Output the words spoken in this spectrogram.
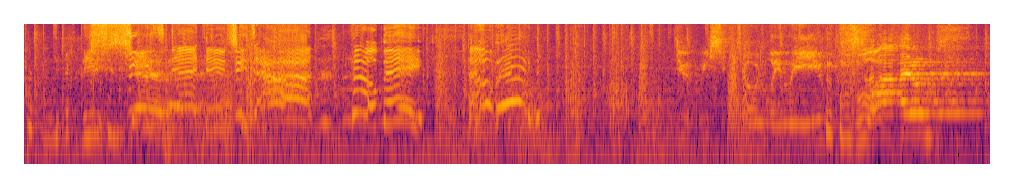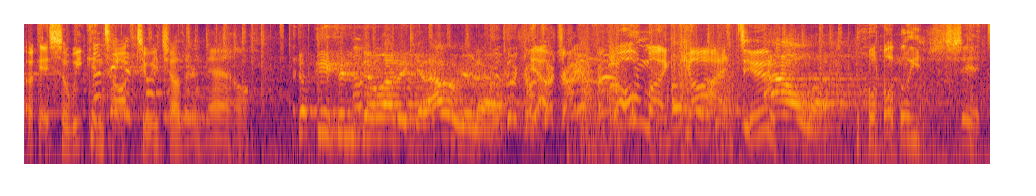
She's she's dead, dude. She's ah! Help me! Help me! Dude, we should totally leave. I don't, Okay, so we can Something talk to wrong. each other now. don't even know how to get out of here now. Yeah. Oh my god, dude! Ow! Holy shit!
